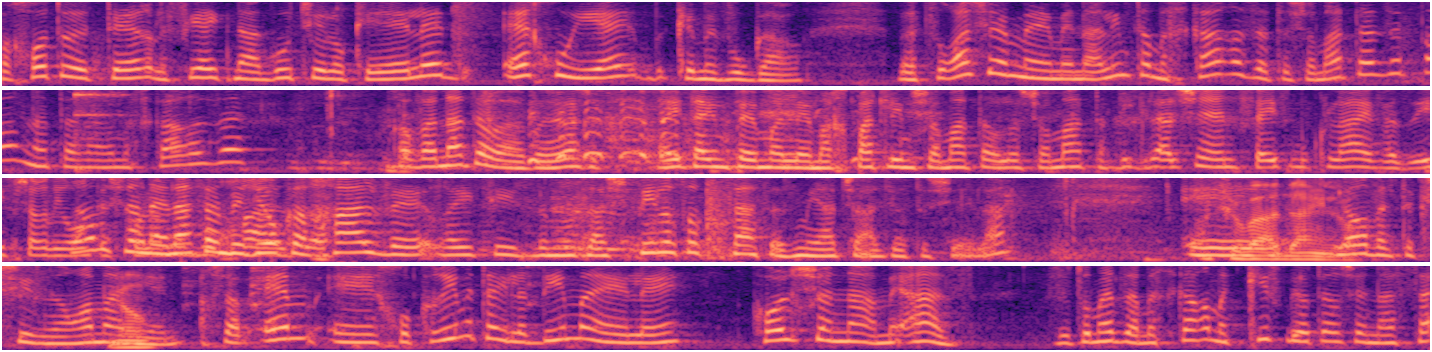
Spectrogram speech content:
פחות או יותר לפי ההתנהגות שלו כילד, איך הוא יהיה כמבוגר. והצורה שהם אה, מנהלים את המחקר הזה, אתה שמעת על זה פעם, נתן, על המחקר הזה? בכוונה אתה, היית עם פה מלא, מה אכפת לי אם שמעת או לא שמעת. בגלל שאין Facebook Live, אז אי אפשר לראות לא את כל משנה, המבוכה נתן בדיוק הזאת. אכל וראיתי הזדמנות להשפיל אותו קצת, אז מיד שאלתי אותו שאלה. התשובה אה, עדיין לא. לא, אבל תקשיב, זה נורא מעניין. עכשיו, הם אה, חוקרים את הילדים האלה כל שנה, מאז. זאת אומרת, זה המחקר המקיף ביותר שנעשה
